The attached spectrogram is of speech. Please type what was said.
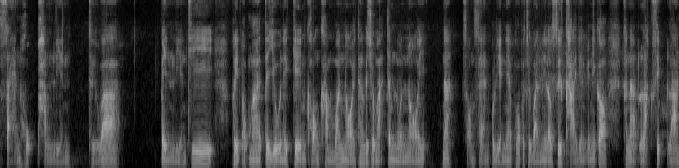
2,600 0 เหรียญ ถือว่าเป็นเหรียญที่ผลิตออกมาจะอยู่ในเกณฑ์ของคำว่าน้อยท่านผู้ชมฮะจำนวนน้อยนะสองแสนกว่าเหรียญเนี่ยเพราะปัจจุบันนี้เราซื้อขายเหรียญกันนี้ก็ขนาดหลัก 10 ล้าน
